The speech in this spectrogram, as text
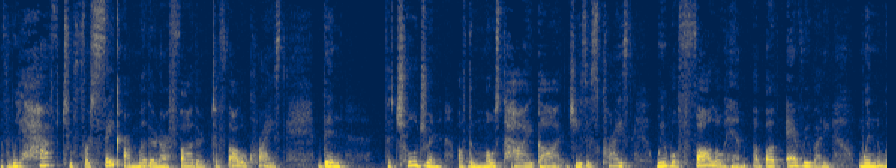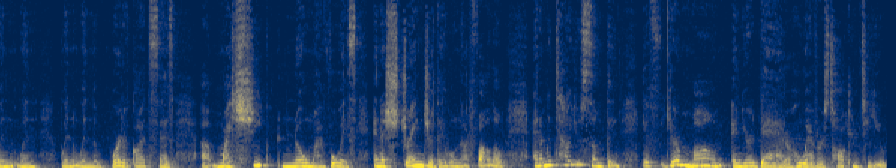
if we have to forsake our mother and our father to follow Christ, then the children of the Most High God, Jesus Christ, we will follow him above everybody. When, when, when, when, when the Word of God says, uh, my sheep know my voice, and a stranger they will not follow. And I'm going to tell you something. If your mom and your dad or whoever is talking to you,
